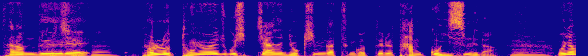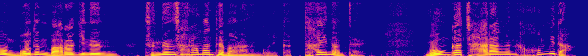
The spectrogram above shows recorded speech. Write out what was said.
사람들의 그렇지. 예. 별로 동요해주고 싶지 않은 욕심 같은 것들을 담고 있습니다. 음, 왜냐하면 모든 말하기는 듣는 사람한테 말하는 거니까 타인한테 뭔가 자랑은 헙니다.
